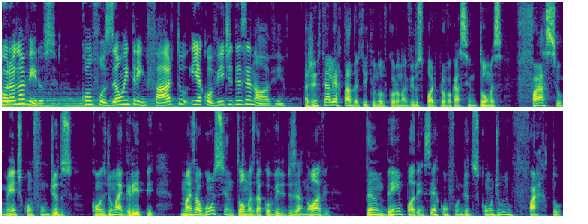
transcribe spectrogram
Coronavírus. Confusão entre infarto e a Covid-19. A gente tem alertado aqui que o novo coronavírus pode provocar sintomas facilmente confundidos com os de uma gripe, mas alguns sintomas da Covid-19 também podem ser confundidos com o de um infarto.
